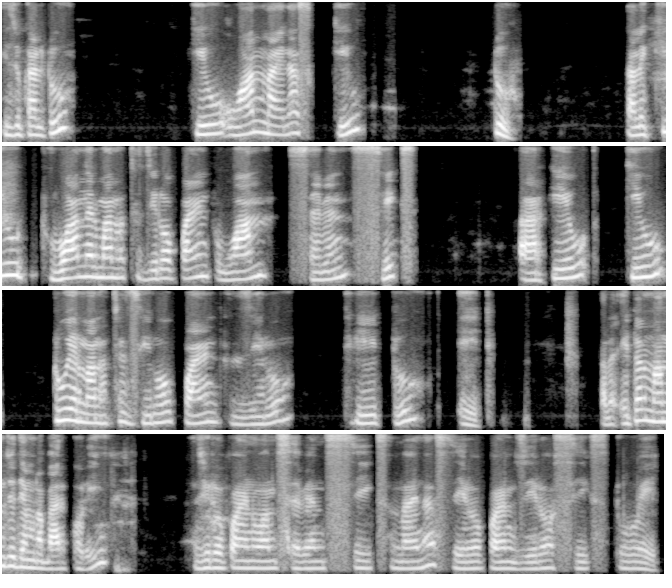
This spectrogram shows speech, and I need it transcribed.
equal to Q one minus Q two তাহলে কিউ ওয়ানের মান হচ্ছে zero point one seven six আর কিউ কিউ টু এর মান হচ্ছে zero point zero three two eight তাহলে এটার মান যদি আমরা বার করি zero point one seven six minus zero point zero six two eight.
